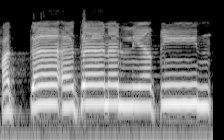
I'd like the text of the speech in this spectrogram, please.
حَتَّىٰ أَتَانَا الْيَقِينُ.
